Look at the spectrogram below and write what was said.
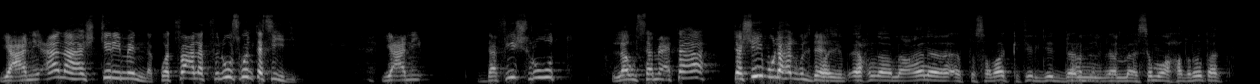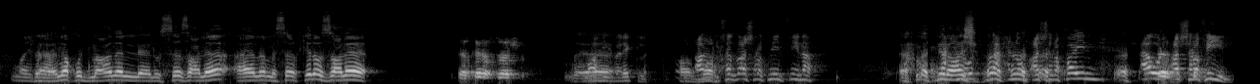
يعني أنا هشتري منك وأدفع لك فلوس وأنت سيدي يعني ده في شروط لو سمعتها تشيب لها الولدان. طيب إحنا معانا اتصالات كتير جدا. لما سمعوا حضرتك. فهناخد معانا ال- الأستاذ علاء. أهلا مساء الخير يا أستاذ علاء. مساء الخير يا أستاذ أشرف. الله يبارك لك. أخبار. أستاذ أشرف مين فينا؟ إحنا اتنين نحن, عشر نحن الأشرفين أو الأشرفين.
